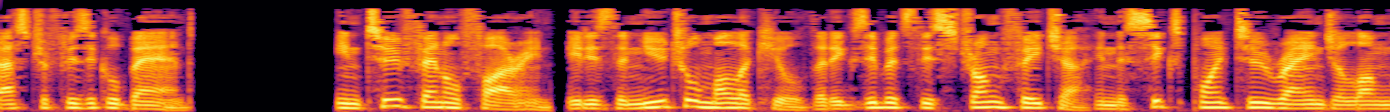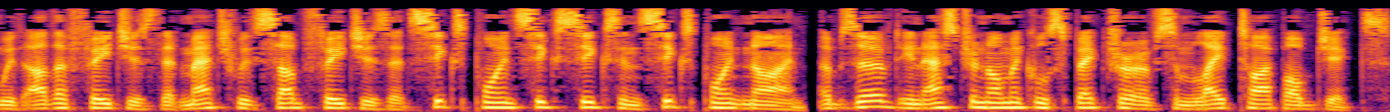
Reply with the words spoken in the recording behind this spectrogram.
astrophysical band. In 2-phenylpyrene, it is the neutral molecule that exhibits this strong feature in the 6.2 range along with other features that match with sub-features at 6.66 and 6.9, observed in astronomical spectra of some late-type objects.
